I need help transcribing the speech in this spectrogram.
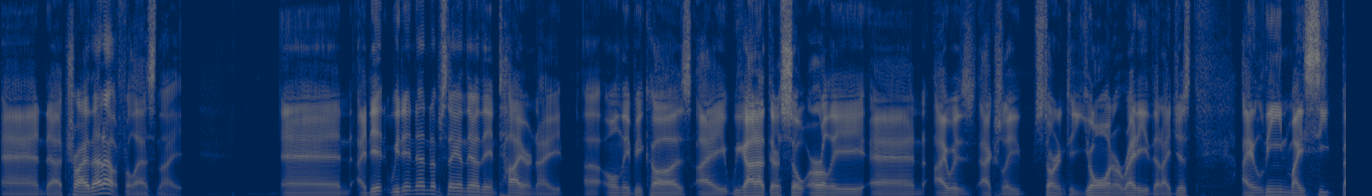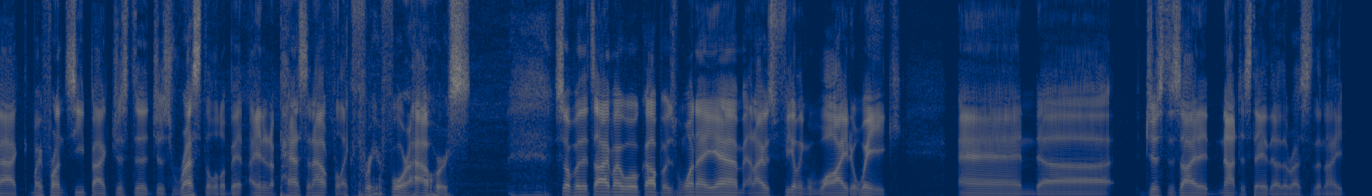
and uh, try that out for last night and I did. We didn't end up staying there the entire night, uh, only because I we got out there so early, and I was actually starting to yawn already. That I just I leaned my seat back, my front seat back, just to just rest a little bit. I ended up passing out for like three or four hours. So by the time I woke up, it was 1 a.m. and I was feeling wide awake, and uh, just decided not to stay there the rest of the night.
